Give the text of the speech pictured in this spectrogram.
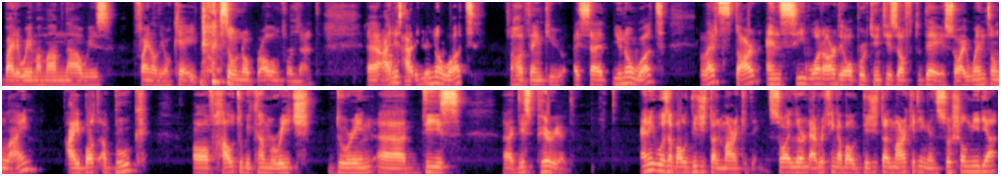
By the way, my mom now is finally okay, so no problem for that. Uh, I decided, happy. you know what? Oh, thank you. I said, you know what? Let's start and see what are the opportunities of today. So I went online. I bought a book of how to become rich during uh, this uh, this period. And it was about digital marketing. So i learned everything about digital marketing and social media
